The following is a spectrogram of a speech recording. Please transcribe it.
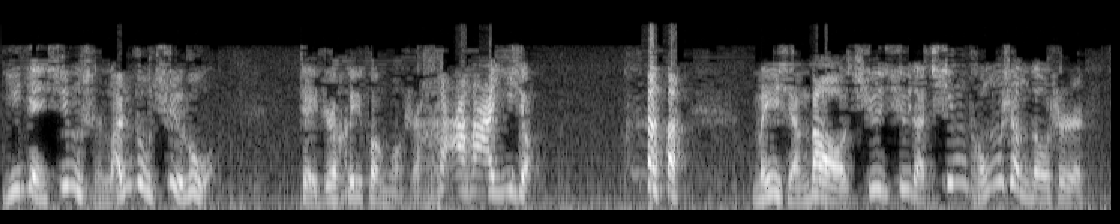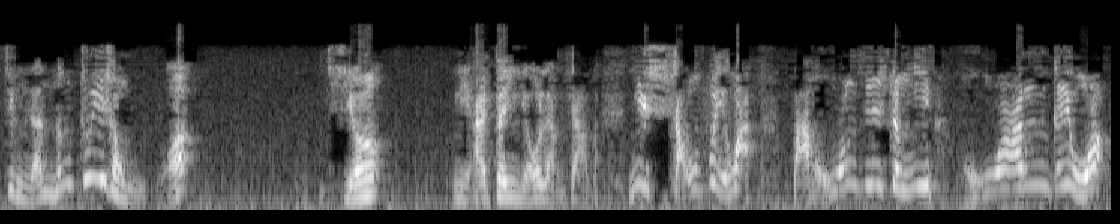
一见星矢拦住去路，这只黑凤凰是哈哈一笑，哈哈，没想到区区的青铜圣斗士竟然能追上我。行，你还真有两下子。你少废话，把黄金圣衣还给我，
